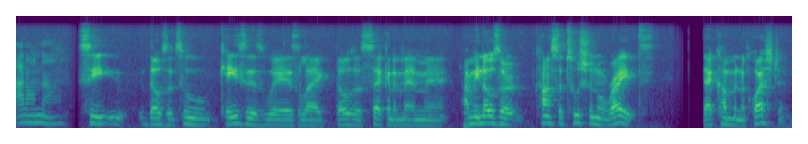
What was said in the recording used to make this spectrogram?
I don't know. See, those are two cases where it's like those are Second Amendment. I mean, those are constitutional rights that come into question.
